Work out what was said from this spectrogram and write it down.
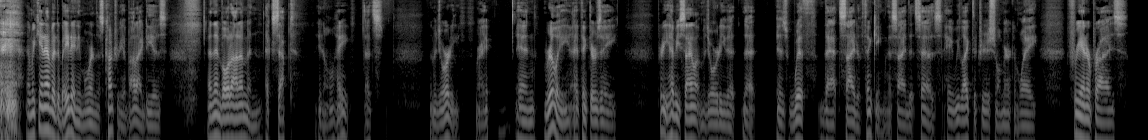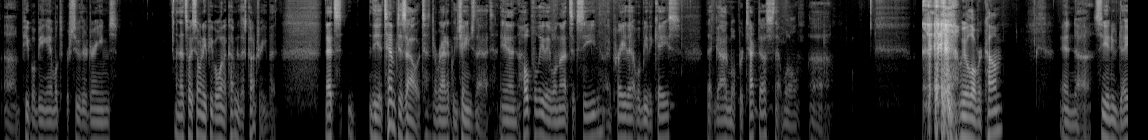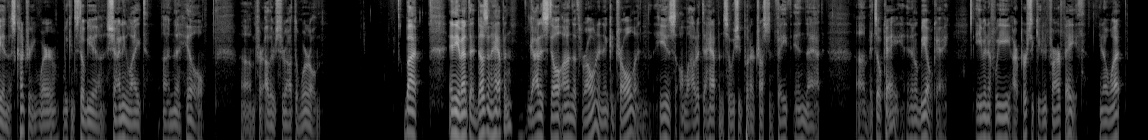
and we can't have a debate anymore in this country about ideas and then vote on them and accept, you know, hey, that's the majority, right? And really, I think there's a pretty heavy silent majority that that is with that side of thinking, the side that says, hey, we like the traditional American way, free enterprise, um, people being able to pursue their dreams. And that's why so many people want to come to this country. But that's the attempt is out to radically change that. And hopefully they will not succeed. I pray that will be the case, that God will protect us, that will. Uh, we will overcome and uh, see a new day in this country where we can still be a shining light on the hill um, for others throughout the world. But in the event that doesn't happen, God is still on the throne and in control, and He has allowed it to happen. So we should put our trust and faith in that. Um, it's okay, and it'll be okay, even if we are persecuted for our faith. You know what?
